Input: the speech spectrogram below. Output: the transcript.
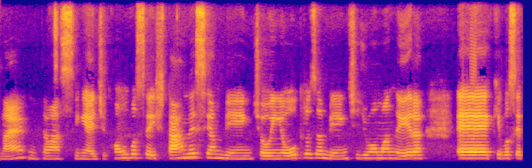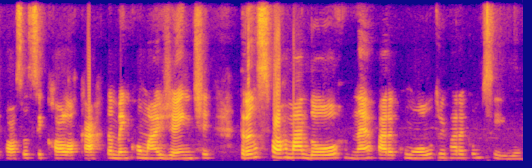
né? Então, assim, é de como você estar nesse ambiente ou em outros ambientes de uma maneira é, que você possa se colocar também como agente transformador, né, para com outro e para consigo.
